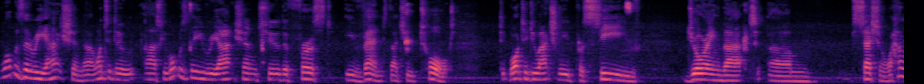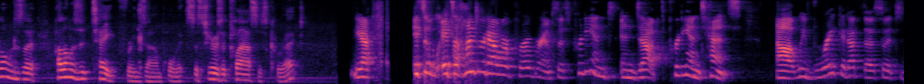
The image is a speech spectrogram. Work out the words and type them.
what was the reaction? I wanted to ask you, what was the reaction to the first event that you taught? What did you actually perceive during that um, session? Or how long does a how long does it take? For example, it's a series of classes, correct? Yeah, it's a it's a hundred hour program, so it's pretty in, in depth, pretty intense. Uh, we break it up though, so it's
